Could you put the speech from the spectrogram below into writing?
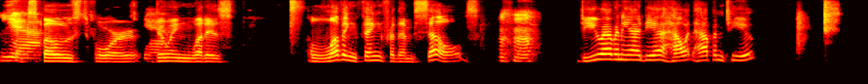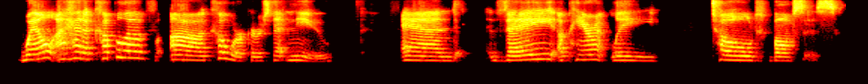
yeah. exposed for Yeah. doing what is a loving thing for themselves. Mhm. Do you have any idea how it happened to you? Well, I had a couple of uh, coworkers that knew, and they apparently told bosses,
